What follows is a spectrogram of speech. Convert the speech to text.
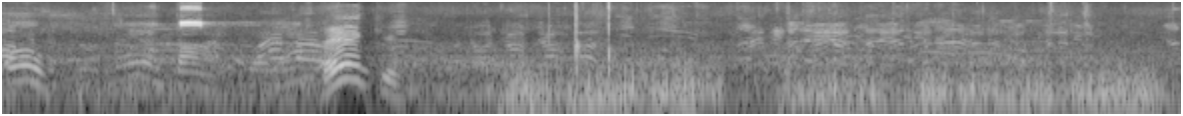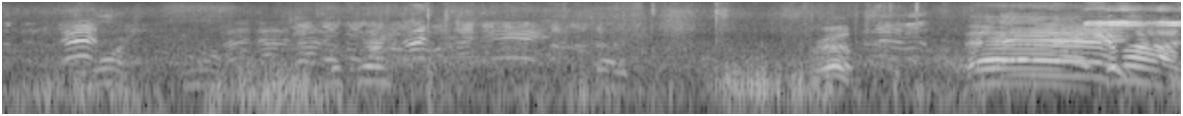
Oh. Thank you. Through. Hey, come on.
